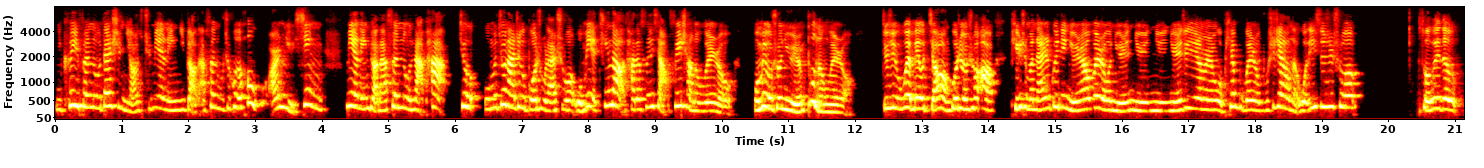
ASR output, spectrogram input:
你可以愤怒，但是你要去面临你表达愤怒之后的后果。而女性面临表达愤怒，哪怕就我们就拿这个博主来说，我们也听到她的分享非常的温柔。我没有说女人不能温柔，就是我也没有矫枉过正说啊，凭什么男人规定女人要温柔，女人女女女人就应该温柔，我偏不温柔，不是这样的。我的意思是说，所谓的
